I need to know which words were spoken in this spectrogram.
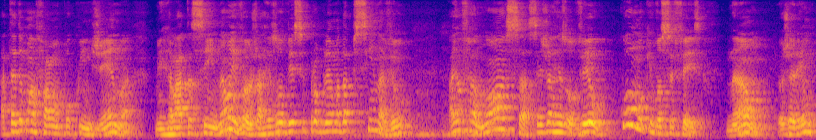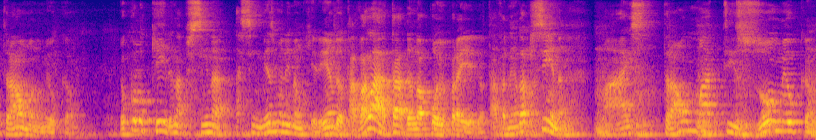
até de uma forma um pouco ingênua, me relata assim, não Ivan, eu já resolvi esse problema da piscina, viu? Aí eu falo, nossa, você já resolveu? Como que você fez? Não, eu gerei um trauma no meu cão. Eu coloquei ele na piscina, assim mesmo ele não querendo, eu estava lá, tá, dando apoio para ele, eu estava dentro da piscina, mas traumatizou o meu cão.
